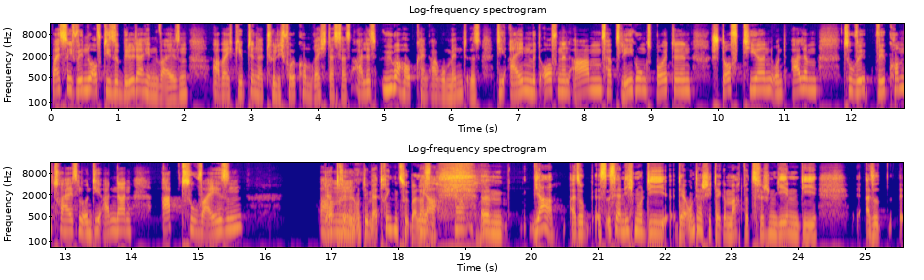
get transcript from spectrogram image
weißt du, ich will nur auf diese Bilder hinweisen, aber ich gebe dir natürlich vollkommen recht, dass das alles überhaupt kein Argument ist. Die einen mit offenen Armen, Verpflegungsbeuteln, Stofftieren und allem zu will willkommen zu heißen und die anderen abzuweisen, ähm, und dem Ertrinken zu überlassen. Ja, ja. Ähm, ja, also es ist ja nicht nur die der Unterschied, der gemacht wird zwischen jenen, die also äh,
